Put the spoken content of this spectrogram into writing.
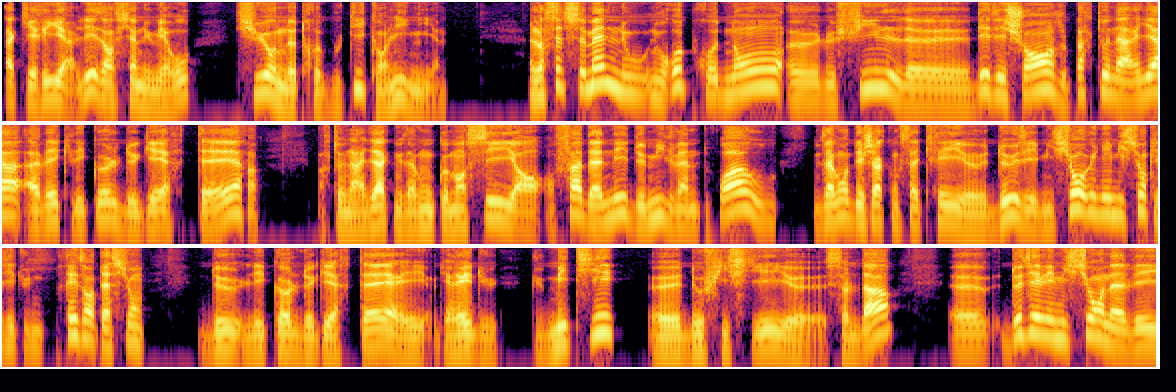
acquérir les anciens numéros sur notre boutique en ligne. Alors cette semaine, nous, reprenons euh, le fil euh, des échanges, de partenariat avec l'école de guerre Terre, partenariat que nous avons commencé en, fin d'année 2023, où nous avons déjà consacré euh, deux émissions. Une émission qui était une présentation de l'école de guerre Terre et on dirait du, métier d'officier soldat. deuxième émission, on avait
